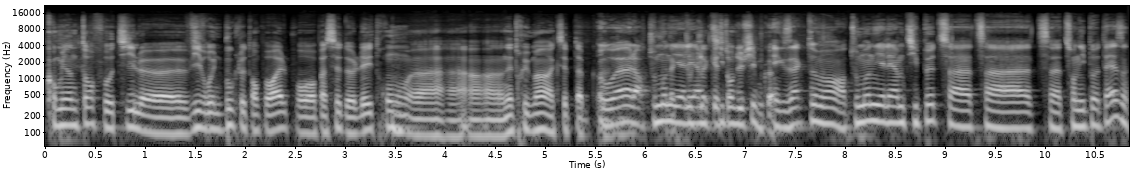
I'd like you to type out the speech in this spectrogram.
Combien de temps faut-il vivre une boucle temporelle pour passer de l'étron euh, à un être humain acceptable quoi? Ouais, alors tout le monde C'est y allait toute un la petit question du film, quoi. Exactement. Alors, tout le monde y allait un petit peu de sa, de sa, de sa- de son hypothèse.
